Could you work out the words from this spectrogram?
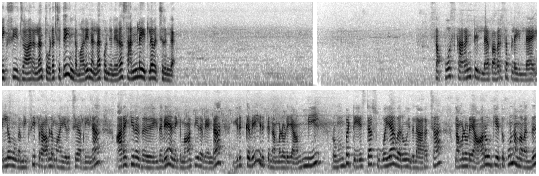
மிக்ஸி ஜாரெல்லாம் தொடச்சிட்டு இந்த மாதிரி நல்லா கொஞ்சம் நேரம் சன்லைட்டில் வச்சுருங்க. சப்போஸ் கரண்ட் இல்லை பவர் சப்ளை இல்லை இல்லை உங்கள் மிக்ஸி ப்ராப்ளம் ஆயிருச்சு அப்படின்னா அரைக்கிறது இதுவே அன்னைக்கு மாற்றிட வேண்டாம். இருக்கவே இருக்குது நம்மளுடைய அம்மி ரொம்ப டேஸ்ட்டாக சுவையாக வரும் இதில் அரைச்சா. நம்மளுடைய ஆரோக்கியத்துக்கும் நம்ம வந்து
